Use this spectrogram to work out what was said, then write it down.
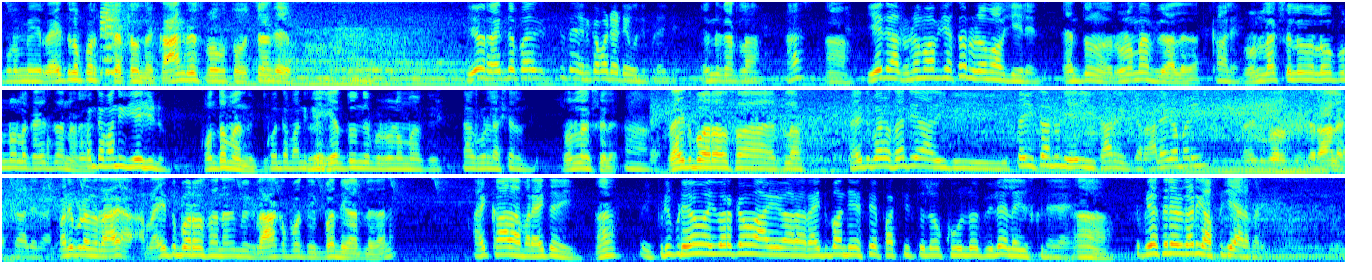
ఇప్పుడు మీ రైతుల పరిస్థితి ఎట్లా ఉంది? కాంగ్రెస్ ప్రభుత్వం వచ్చాక చెప్పు. ఏం రైతుల పరిస్థితి వెనుకబడ్డట్టే ఉంది ఇప్పుడైతే. ఎందుకట్లా. ఏది రుణమాఫీ చేస్తారు రుణమాఫీ చేయలేదు? ఎంత రుణమాఫీ కాలేదా? కాలేదు రెండు లక్షలు లోపు ఉన్న వాళ్ళకి అయితే అన్నాడు కొంతమందికి చేసిండు. కొంతమందికి? కొంతమందికి ఎంత ఉంది ఇప్పుడు రుణమాఫీ? నాకు రెండు లక్షలు ఉంది. రెండు లక్షలే. రైతు భరోసా ఎట్లా? రైతు భరోసా అంటే అది ఇది ఇస్తా ఇస్తా అంటుండే ఏది ఈసారి ఇంకా రాలేగా మరి రైతు భరోసా ఇంకా రాలే. మరి ఇప్పుడు అది రా- రైతు భరోసా అనేది మీకు రాకపోతే ఇబ్బంది కావట్లేదా అది కాదా మరి అవుతుంది ఆ? ఇప్పుడు ఇప్పుడు ఏమో ఇదివరకు ఏమో ఆ రైతు బంద్ చేస్తే పత్తిత్తులో కూల్లో బిల్లు ఇలా తీసుకునేది ఆయన. ఆ. ఇప్పుడు వేస్తలేడు కాబట్టి అప్పు చేయాలి మరి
